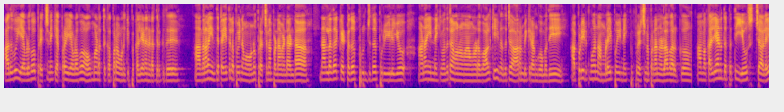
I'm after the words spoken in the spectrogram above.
அதுவும் எவ்வளவோ பிரச்சனைக்கு அப்புறம் எவ்வளவோ அவமானத்துக்கு அப்புறம் அவனுக்கு இப்போ கல்யாணம் நடந்திருக்குது. அதனால இந்த டயத்தில் போய் நம்ம ஒன்றும் பிரச்சனை பண்ண வேண்டாம்டா. நல்லதோ கெட்டதோ புரிஞ்சதோ புரியலையோ. ஆனால் இன்னைக்கு வந்துட்டு அவன் அவனோட வாழ்க்கையை வந்துட்டு ஆரம்பிக்கிறான் கோமதி. அப்படி இருக்கும்போது நம்மளே போய் இன்னைக்கு போய் பிரச்சனை பண்ணால் நல்லாவா இருக்கும்? அவன் கல்யாணத்தை பற்றி யோசிச்சாலே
